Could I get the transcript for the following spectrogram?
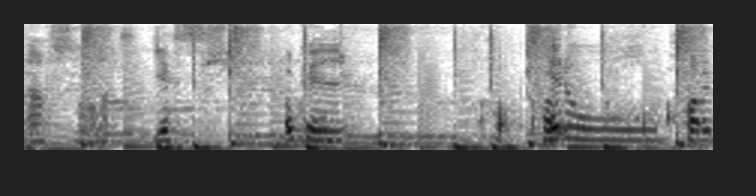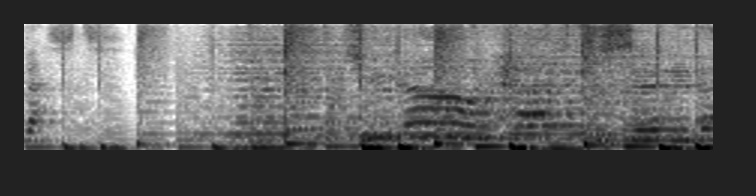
Ja, så nice. Yes. Okej. Vi- Ha, ha, Hejdå! ha det bäst. You don't have to say that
